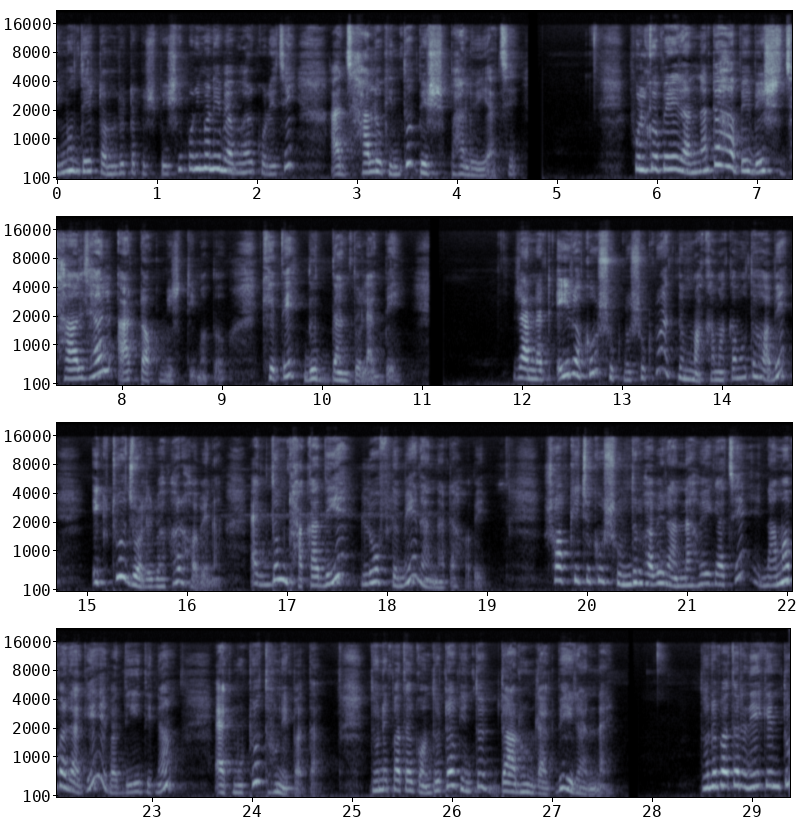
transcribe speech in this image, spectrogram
এর মধ্যে টমেটোটা বেশ বেশি পরিমাণে ব্যবহার করেছি আর ঝালও কিন্তু বেশ ভালোই আছে। ফুলকপির রান্নাটা হবে বেশ ঝাল ঝাল আর টক মিষ্টি মতো। খেতে দুর্দান্ত লাগবে। রান্নাটা এই রকম শুকনো শুকনো একদম মাখা মাখা মতো হবে একটু জলের ব্যবহার হবে না। একদম ঢাকা দিয়ে লো ফ্লেমে রান্নাটা হবে। সব কিছু খুব সুন্দরভাবে রান্না হয়ে গেছে। নামাবার আগে এবার দিয়ে দিলাম এক মুঠো ধনে পাতা। ধনে পাতার গন্ধটাও কিন্তু দারুণ লাগবে এই রান্নায়। ধনে পাতাটা দিয়ে কিন্তু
